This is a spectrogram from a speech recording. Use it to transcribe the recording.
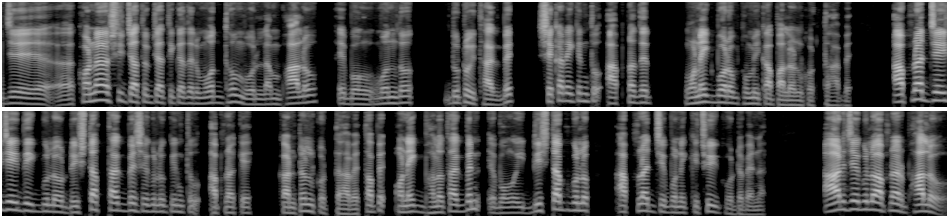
যে আহ, কন্যা জাতক জাতিকাদের মধ্যম বললাম ভালো এবং মন্দ দুটোই থাকবে। সেখানে কিন্তু আপনাদের অনেক বড় ভূমিকা পালন করতে হবে। আপনার যেই যেই দিকগুলো ডিস্টার্ব থাকবে, সেগুলো কিন্তু আপনাকে কন্ট্রোল করতে হবে। তবে অনেক ভালো থাকবেন এবং ওই ডিস্টার্বগুলো আপনার জীবনে কিছুই ঘটবে না। আর যেগুলো আপনার ভালো,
